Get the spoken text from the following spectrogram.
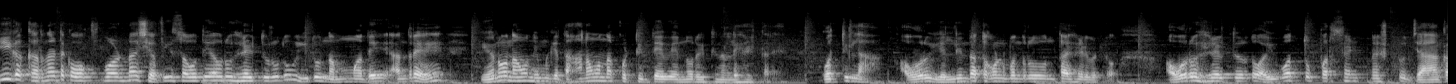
ಈಗ ಕರ್ನಾಟಕ ವಕ್ಫ್ ಬೋರ್ಡ್ನ ಶಫಿ ಸೌದಿ ಅವರು ಹೇಳ್ತಿರೋದು ಇದು ನಮ್ಮದೇ. ಅಂದರೆ ಏನೋ ನಾವು ನಿಮಗೆ ದಾನವನ್ನು ಕೊಟ್ಟಿದ್ದೇವೆ ಅನ್ನೋ ರೀತಿಯಲ್ಲಿ ಹೇಳ್ತಾರೆ. ಗೊತ್ತಿಲ್ಲ. ಅವರು ಎಲ್ಲಿಂದ ತಗೊಂಡು ಬಂದರು ಅಂತ ಹೇಳಿಬಿಟ್ಟು. ಅವರು ಹೇಳ್ತಿರೋದು ಐವತ್ತು ಪರ್ಸೆಂಟ್ನಷ್ಟು ಜಾಗ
